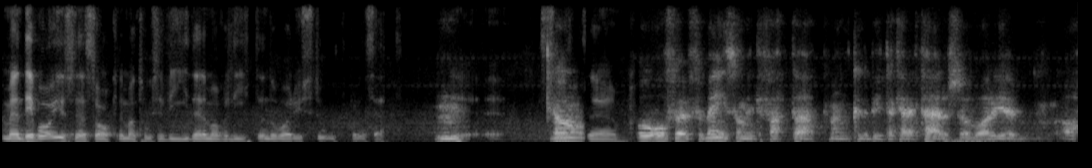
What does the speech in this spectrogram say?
men det var ju en sak när man tog sig vidare när man var liten, då var det ju stort på något sätt. Mm. Eh, Ja. att, eh, Och, och för, för mig som inte fattade att man kunde byta karaktär så var det ju... ja.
